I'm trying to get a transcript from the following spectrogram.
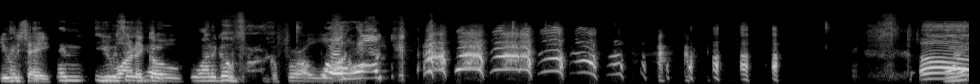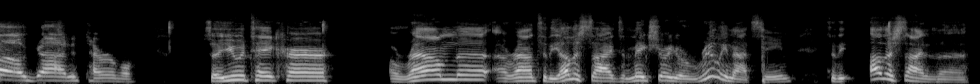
you would and, say and you, you want to say, go want to go for, go for a for a walk? walk? Oh god it's terrible. So you would take her around the around to the other side to make sure you're really not seen to the other side of the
